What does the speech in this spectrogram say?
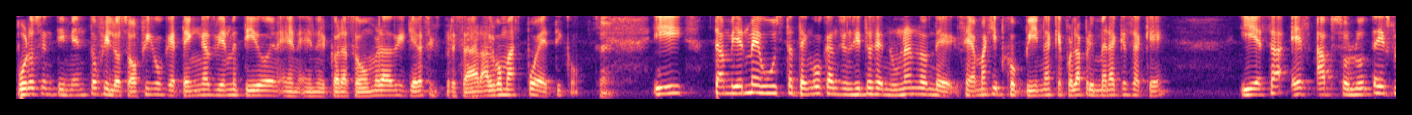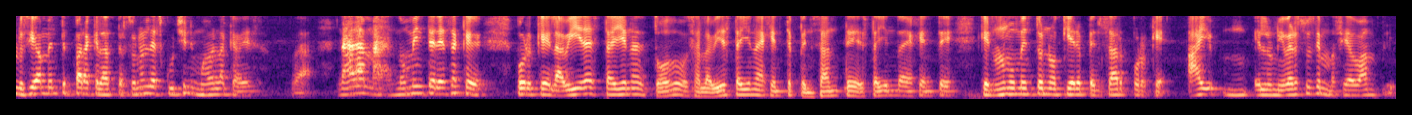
puro sentimiento filosófico que tengas bien metido en, el corazón, ¿verdad? Que quieras expresar, algo más poético. Sí. Y también me gusta, tengo cancioncitas en una donde se llama Hip Hopina, que fue la primera que saqué. Y esa es absoluta y exclusivamente para que las personas la escuchen y muevan la cabeza. Nada más, no me interesa que, porque la vida está llena de todo, o sea, la vida está llena de gente pensante, está llena de gente que en un momento no quiere pensar porque hay, el universo es demasiado amplio.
